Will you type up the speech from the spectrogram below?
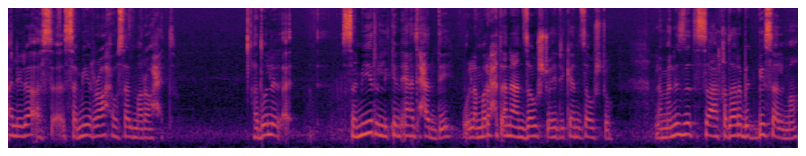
قال لي لا سمير راح وسلمى راحت. هدول سمير اللي كان قاعد حدي ولما رحت أنا عند زوجته هيدي كانت زوجته. لما نزلت الصاعقه ضربت بسلمى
